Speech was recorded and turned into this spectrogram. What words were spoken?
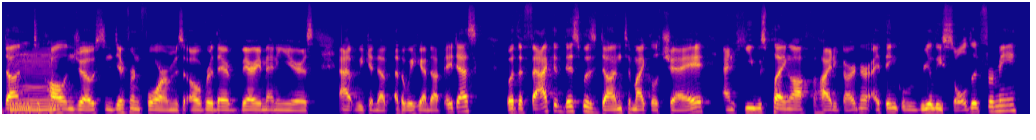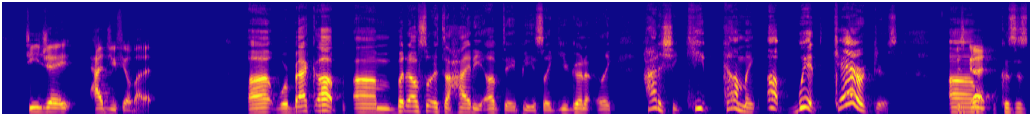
done to Mm. Colin Jost in different forms over their very many years at weekend up, at the weekend update desk. But the fact that this was done to Michael Che and he was playing off of Heidi Gardner, I think really sold it for me. TJ, how did you feel about it? Uh, we're back up. Um, but also it's a Heidi update piece. Like you're gonna like, how does she keep coming up with characters? Um, because there's,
